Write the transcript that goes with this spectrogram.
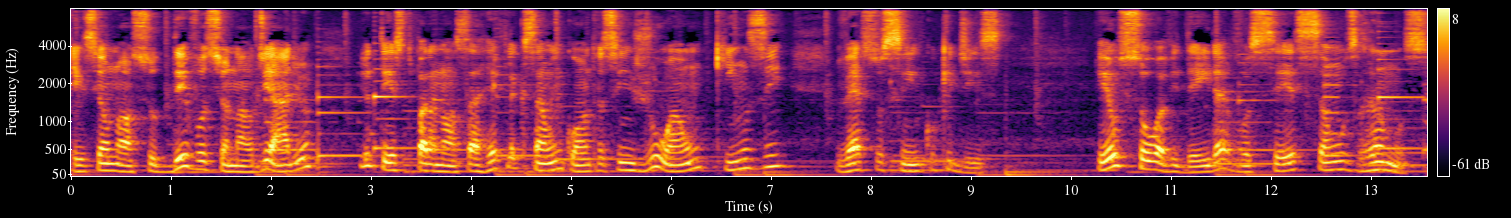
esse é o nosso devocional diário e o texto para nossa reflexão encontra-se em João 15, verso 5, que diz: Eu sou a videira, vocês são os ramos.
